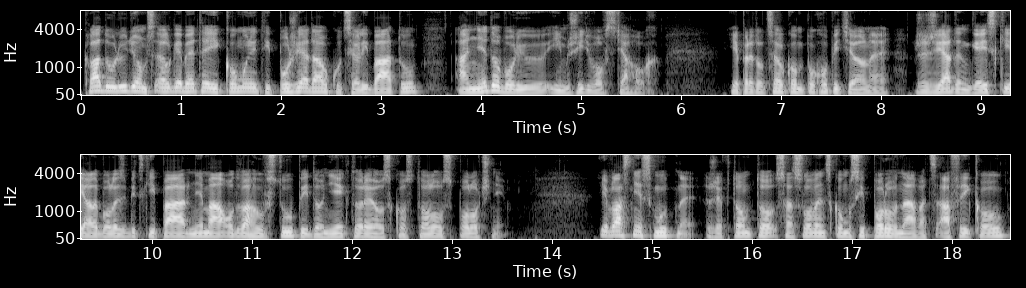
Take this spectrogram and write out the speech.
kladú ľuďom z LGBTI komunity požiadavku celibátu a nedovolujú im žiť vo vzťahoch. Je preto celkom pochopiteľné, že žiaden gejský alebo lesbický pár nemá odvahu vstúpiť do niektorého z kostolov spoločne. Je vlastne smutné, že v tomto sa Slovensko musí porovnávať s Afrikou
